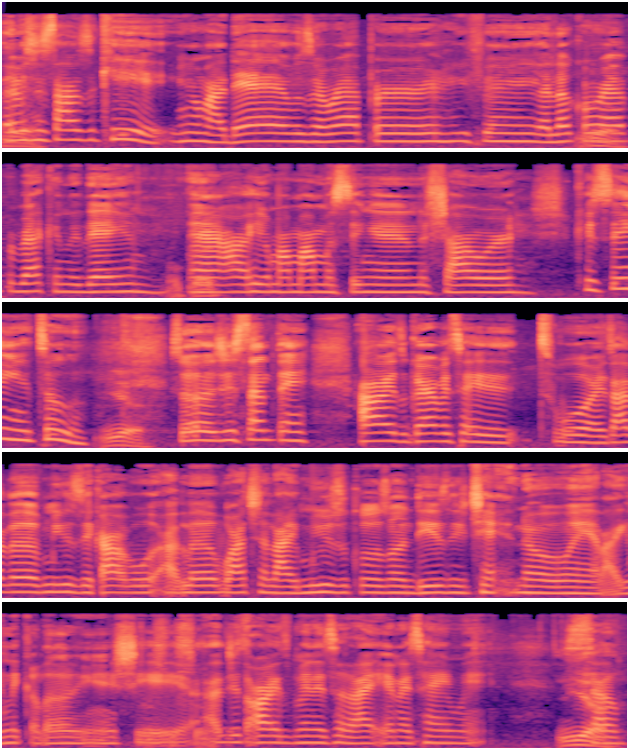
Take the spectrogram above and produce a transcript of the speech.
ever since I was a kid. You know, my dad was a rapper, you feel me? A local Yeah. rapper back in the day. Okay. And I hear my mama singing in the shower. She could sing too. Yeah. So it's just something I always gravitated towards. I love music. I, I love watching like musicals on Disney Channel and like Nickelodeon and shit. I just always been into like entertainment. Yeah. So,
